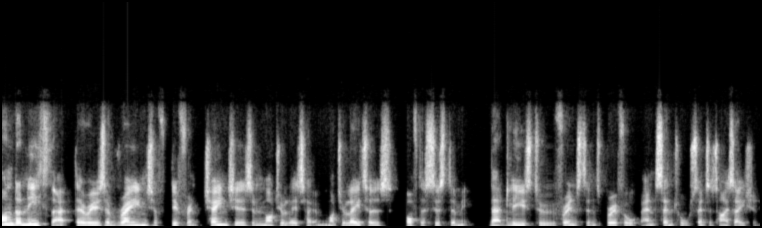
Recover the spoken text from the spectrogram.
Underneath that, there is a range of different changes and modulator, modulators of the system that leads to, for instance, peripheral and central sensitization.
